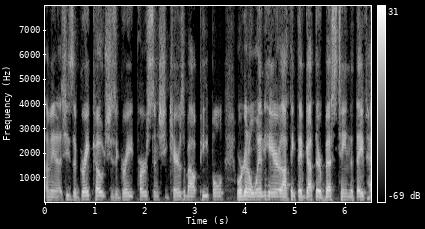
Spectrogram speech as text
I mean, uh, she's a great coach. She's a great person. She cares about people. We're going to win here. I think they've got their best team that they've had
